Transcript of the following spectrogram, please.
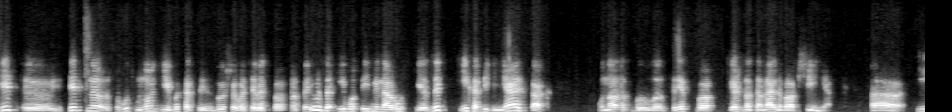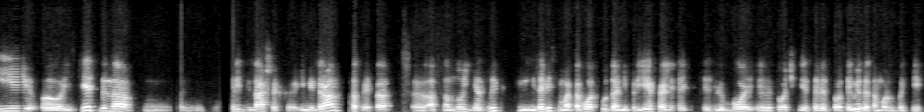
здесь, э, естественно, живут многие выходцы из бывшего Советского Союза, и вот именно русский язык их объединяет, как у нас было средство межнационального общения. Э, и, естественно, наших иммигрантов это э, основной язык, независимо от того, откуда они приехали, из любой э, точки Советского Союза, это может быть и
